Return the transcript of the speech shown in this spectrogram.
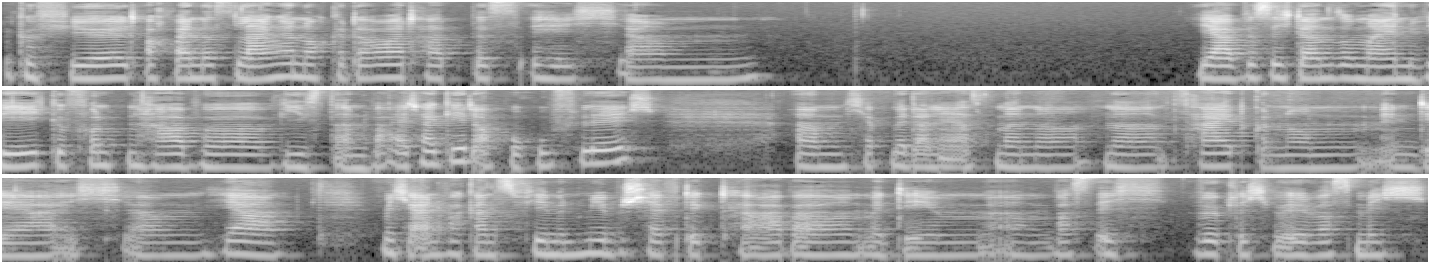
gefühlt, auch wenn es lange noch gedauert hat, bis ich ähm, ja, bis ich dann so meinen Weg gefunden habe, wie es dann weitergeht, auch beruflich. Ähm, ich habe mir dann erstmal eine, eine Zeit genommen, in der ich ähm, ja, mich einfach ganz viel mit mir beschäftigt habe, mit dem, ähm, was ich wirklich will, was mich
